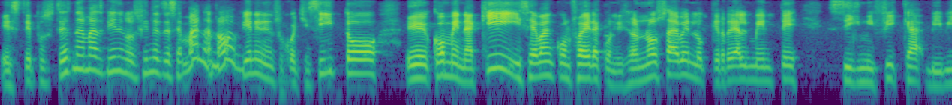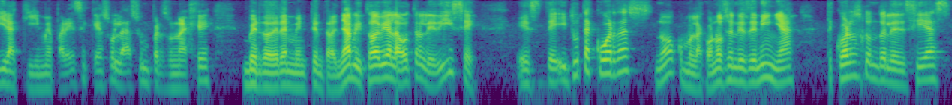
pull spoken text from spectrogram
este, pues ustedes nada más vienen los fines de semana, ¿no? Vienen en su cochecito, eh, comen aquí y se van con su aire acondicionado. No saben lo que realmente significa vivir aquí. Me parece que eso le hace un personaje verdaderamente entrañable. Y todavía la otra le dice, este, y tú te acuerdas, ¿no? Como la conocen desde niña, ¿te acuerdas cuando le decías,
